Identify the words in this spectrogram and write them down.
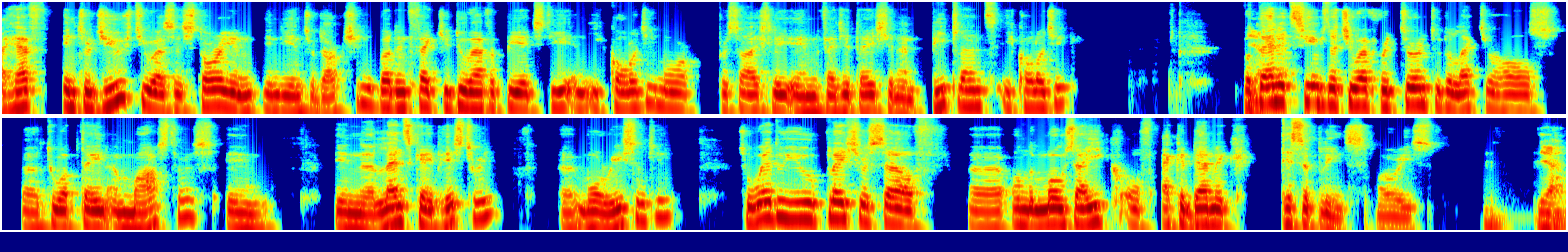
I have introduced you as a historian in the introduction, but in fact, you do have a PhD in ecology, more precisely in vegetation and peatland ecology. But yes. then it seems that you have returned to the lecture halls uh, to obtain a master's in, in uh, landscape history uh, more recently. So, where do you place yourself uh, on the mosaic of academic disciplines, Maurice? Yeah.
